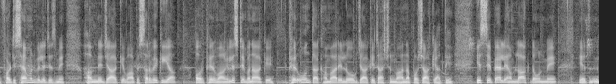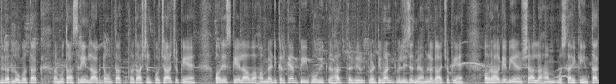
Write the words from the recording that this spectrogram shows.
फोर्टी सेवन विलेज़ में हमने जा के वहाँ पर सर्वे किया और फिर वहाँ लिस्टें बना के फिर उन तक हमारे लोग जाके राशन माहाना पहुँचा के आते हैं। इससे पहले हम लॉकडाउन में अगर लोगों तक मुतासरीन लॉकडाउन तक राशन पहुँचा चुके हैं और इसके अलावा हम मेडिकल कैंप भी, वो भी हर ट्वेंटी वन विलेज में हम लगा चुके हैं और आगे भी इन हम मुस्तकिन तक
